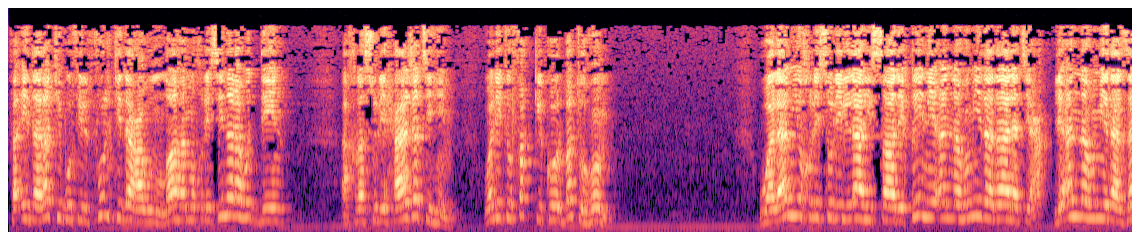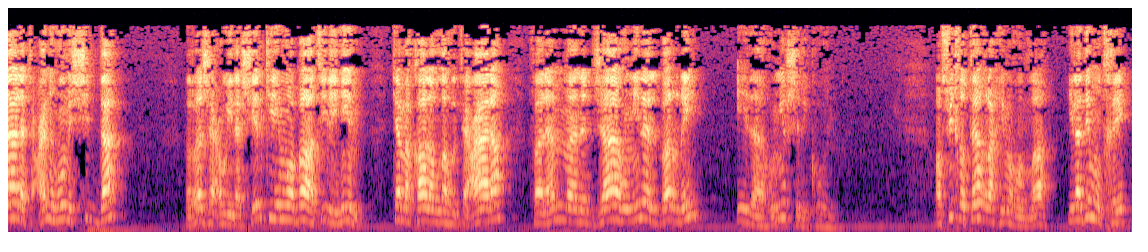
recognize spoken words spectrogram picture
فإذا ركبوا في الفلك دعوا الله مخلصين له الدين أخلصوا لحاجتهم ولتفك كربتهم ولم يخلصوا لله الصادقين لأنهم إذا زالت لأنهم إذا زالت عنهم الشدة رجعوا إلى شركهم وباطلهم كما قال الله تعالى Ensuite, l'auteur, rahimahullah, il a démontré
